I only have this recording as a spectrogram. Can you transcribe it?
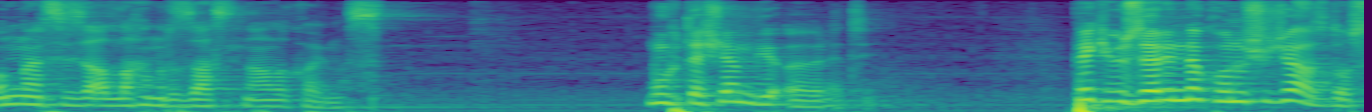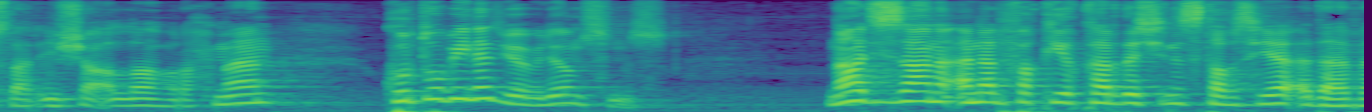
onlar sizi Allah'ın rızasına alıkoymasın. Muhteşem bir öğreti. Peki üzerinde konuşacağız dostlar inşallahü rahman. Kurtubi ne diyor biliyor musunuz? Nacizane enel fakir kardeşiniz tavsiye eder.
